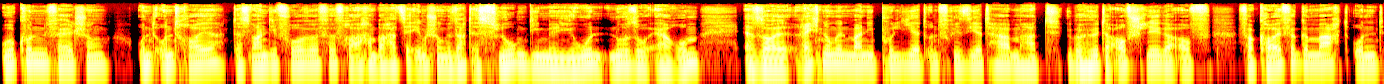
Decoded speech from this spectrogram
Urkundenfälschung und Untreue, das waren die Vorwürfe. Frau Achenbach hat es ja eben schon gesagt, es flogen die Millionen nur so herum. Er soll Rechnungen manipuliert und frisiert haben, hat überhöhte Aufschläge auf Verkäufe gemacht und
